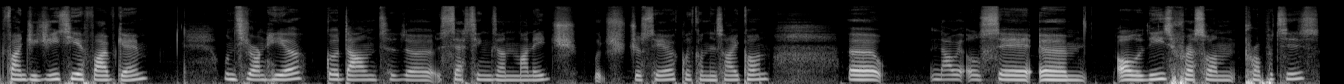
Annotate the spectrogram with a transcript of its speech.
find your GTA 5 game. Once you're on here, go down to the settings and manage, which just here, click on this icon. Uh, now it'll say um, all of these, press on properties,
